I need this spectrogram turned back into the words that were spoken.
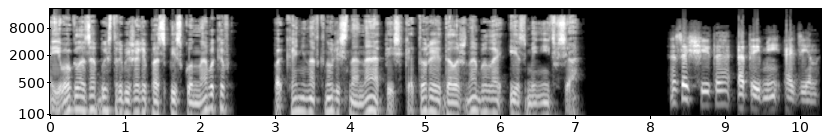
Его глаза быстро бежали по списку навыков, пока не наткнулись на надпись, которая должна была изменить все. Защита от ИМИ-1.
